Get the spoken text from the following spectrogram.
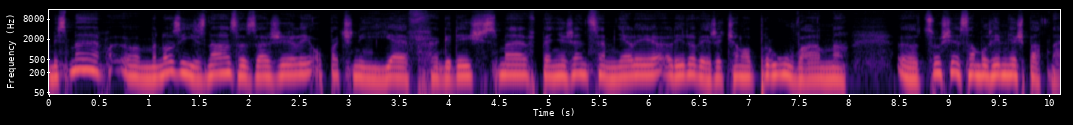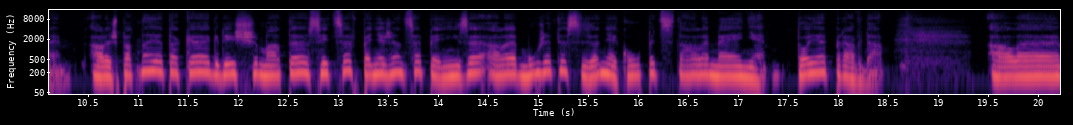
My jsme mnozí z nás zažili opačný jev, když jsme v peněžence měli lidově řečeno průvan, což je samozřejmě špatné. Ale špatné je také, když máte sice v peněžence peníze, ale můžete si za ně koupit stále méně. To je pravda. Ale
